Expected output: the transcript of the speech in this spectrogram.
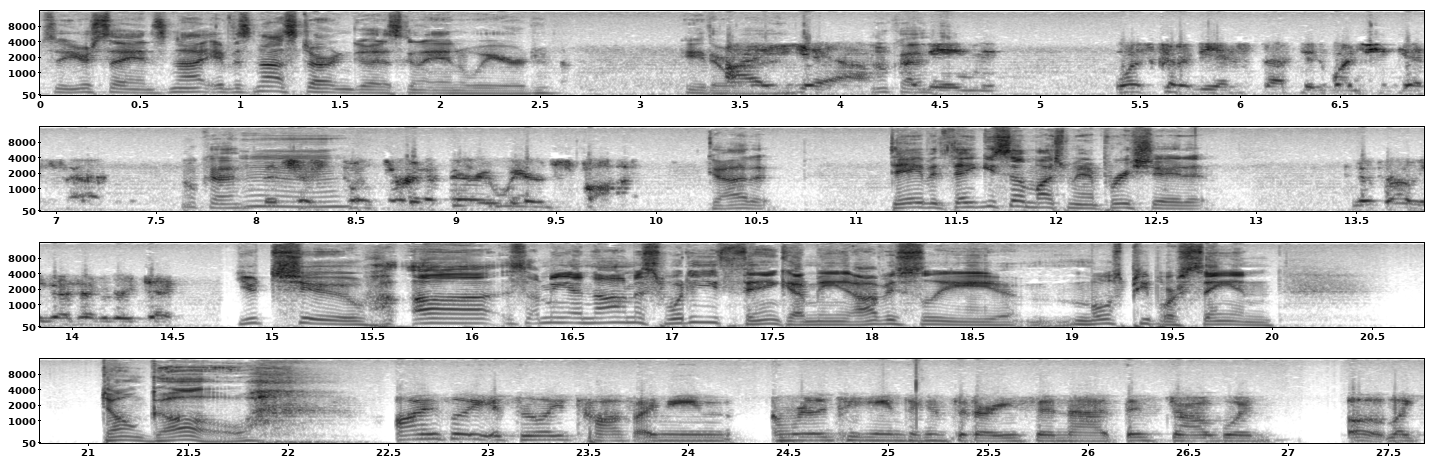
So you're saying it's not if it's not starting good, it's going to end weird. Either way. I, yeah. Okay. I mean, what's going to be expected when she gets there? Okay. It just puts her in a very weird spot. Got it. David, thank you so much, man. Appreciate it. No problem. You guys have a great day. You too. Uh, I mean, anonymous. What do you think? I mean, obviously, most people are saying don't go. Honestly, it's really tough. I mean, I'm really taking into consideration that this job would uh, like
